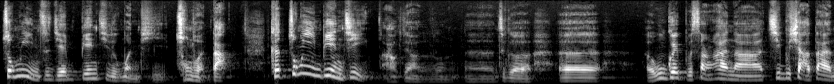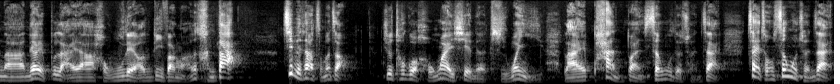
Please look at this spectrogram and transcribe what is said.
中印之间边境的问题冲突很大。可中印边境啊，这样子呃，这个呃呃乌龟不上岸呐，鸡不下蛋呐，鸟也不来啊，好无聊的地方啊，那很大。基本上怎么找？就通过红外线的体温仪来判断生物的存在，再从生物存在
